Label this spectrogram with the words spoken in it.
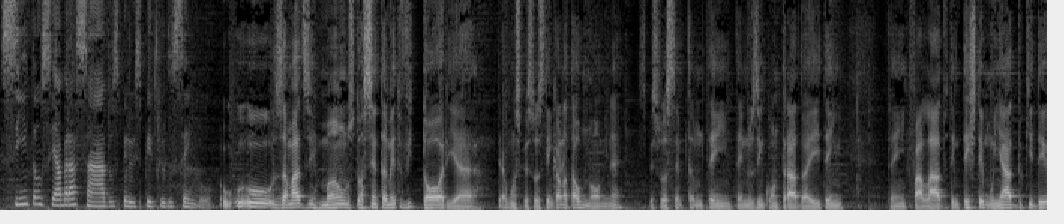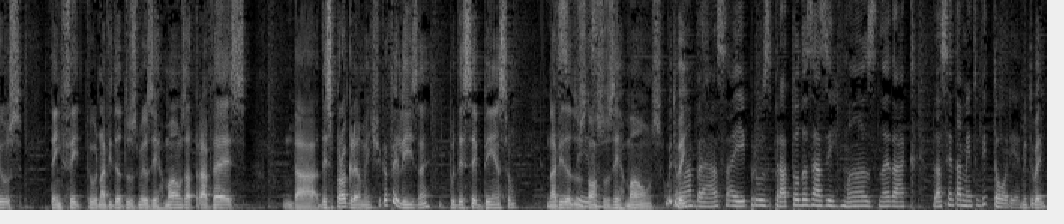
sintam-se abraçados pelo Espírito do Senhor. Os amados irmãos do assentamento Vitória. Tem algumas pessoas têm que anotar o nome, né? As pessoas sempre têm, têm nos encontrado aí, têm, têm falado, têm testemunhado do que Deus tem feito na vida dos meus irmãos através da, desse programa. A gente fica feliz, né? De poder ser bênção na Isso vida dos mesmo. nossos irmãos. Muito um bem. Um abraço aí para todas as irmãs né, da, do assentamento Vitória. Muito bem.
